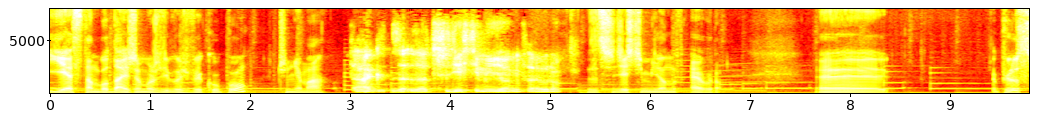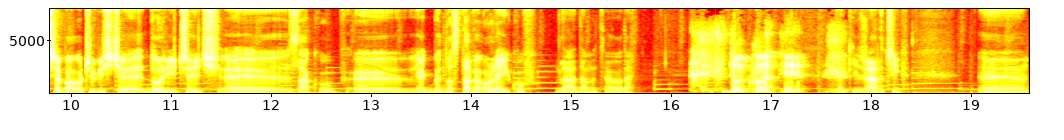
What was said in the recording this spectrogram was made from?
Jest tam bodajże możliwość wykupu, czy nie ma? Tak, za, za 30 milionów euro. Za 30 milionów euro. E, Plus trzeba oczywiście doliczyć e, zakup e, jakby dostawy olejków dla Adamy Traore. Dokładnie. Taki żarcik. E,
